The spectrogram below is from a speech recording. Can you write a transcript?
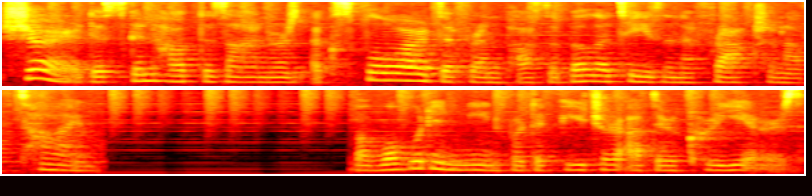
Sure, this can help designers explore different possibilities in a fraction of time. But what would it mean for the future of their careers?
